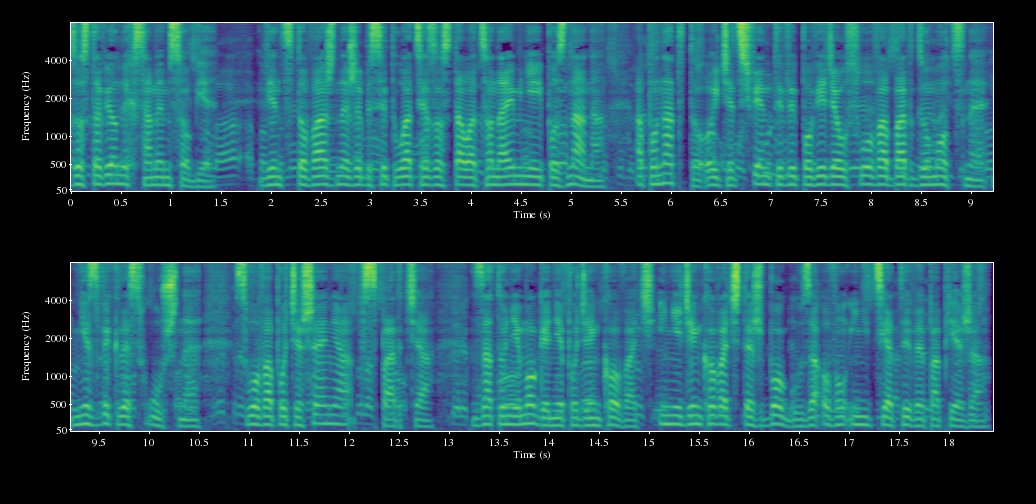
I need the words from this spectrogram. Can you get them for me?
zostawionych samym sobie. Więc to ważne, żeby sytuacja została co najmniej poznana, a ponadto Ojciec Święty wypowiedział słowa bardzo mocne, niezwykle słuszne, słowa pocieszenia, wsparcia. Za to nie mogę nie podziękować i nie dziękować też Bogu za ową inicjatywę papieża.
